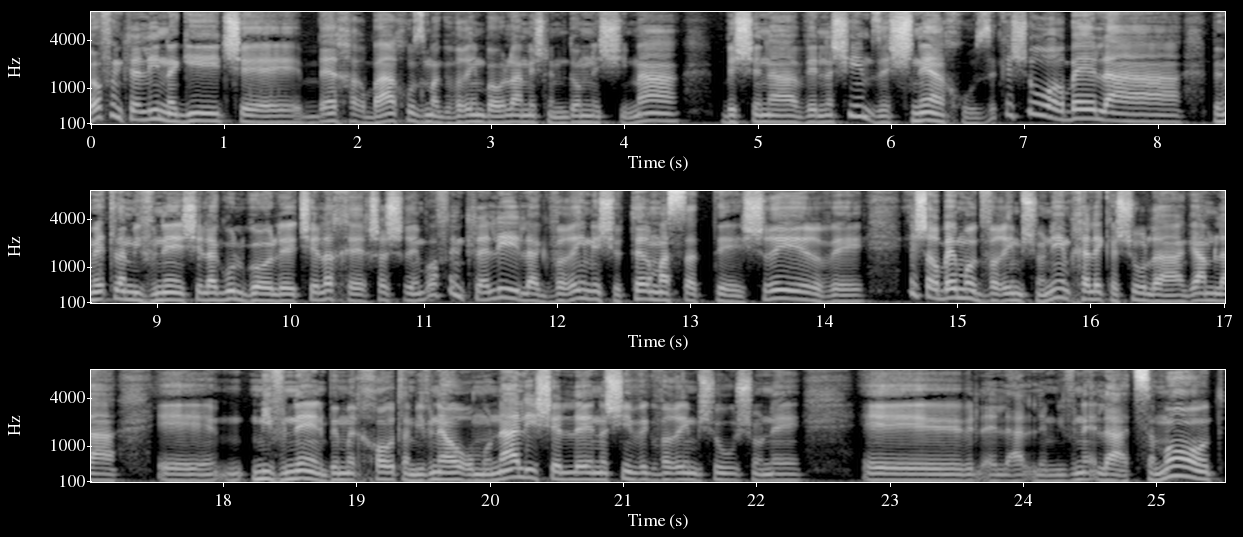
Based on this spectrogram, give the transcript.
באופן כללי נגיד שבערך 4% מהגברים בעולם יש להם דום נשימה בשינה, ונשים זה 2%. זה קשור הרבה ל... באמת למבנה של הגולגולת, של החייך, של השרירים. באופן כללי, לגברים יש יותר מסת uh, שריר, ויש הרבה מאוד דברים שונים. חלק קשור גם למבנה, במרכאות, למבנה ההורמונלי של uh, נשים וגברים, שהוא שונה. אה, למבנה, לעצמות,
